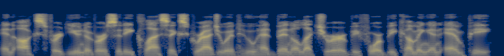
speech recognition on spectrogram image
an Oxford University Classics graduate who had been a lecturer before becoming an MP,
